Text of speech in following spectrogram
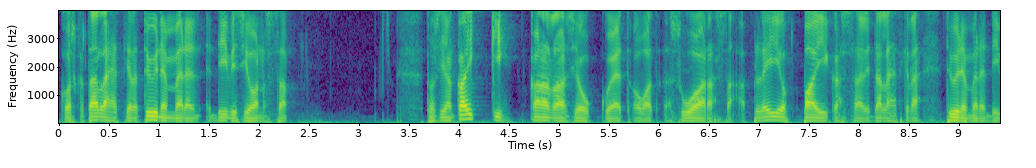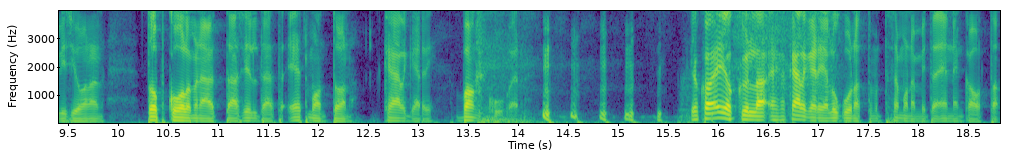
koska tällä hetkellä Tyynemeren divisioonassa tosiaan kaikki kanadalaisjoukkueet ovat suorassa playoff-paikassa, eli tällä hetkellä Tyynemeren divisioonan top kolme näyttää siltä, että Edmonton, Calgary, Vancouver. joka ei ole kyllä ehkä Calgarya lukuun ottamatta semmoinen, mitä ennen kautta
